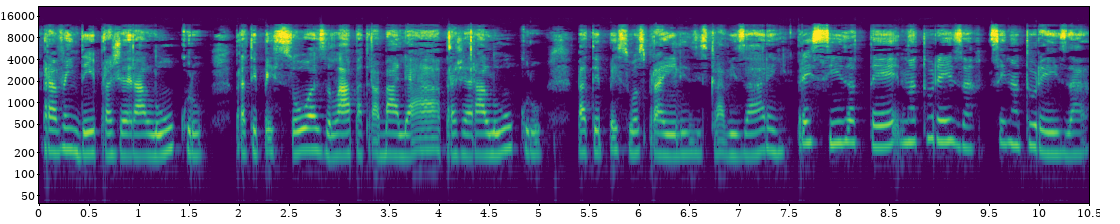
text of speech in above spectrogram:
para vender, para gerar lucro, para ter pessoas lá para trabalhar, para gerar lucro, para ter pessoas para eles escravizarem, precisa ter natureza. Sem natureza,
